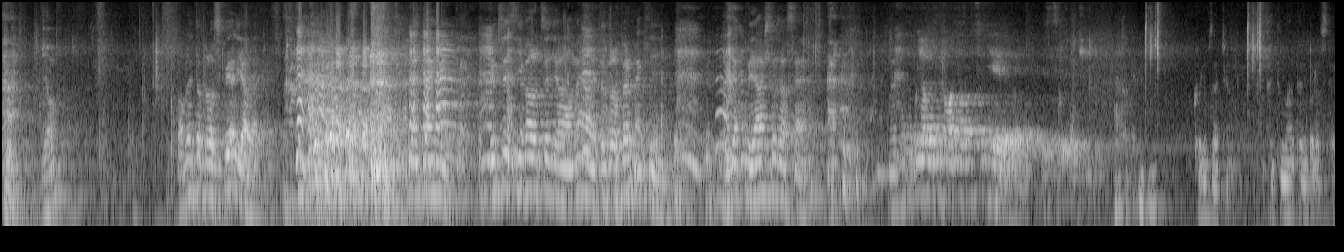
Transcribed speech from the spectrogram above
Jo? Pavle, to bylo skvělé, ale. Jsem se díval, co děláme, ale to bylo perfektní. Udělá- Uděláš to zase? Uděláme to, co se děje. Kolik začal? A tu má ten prostor.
